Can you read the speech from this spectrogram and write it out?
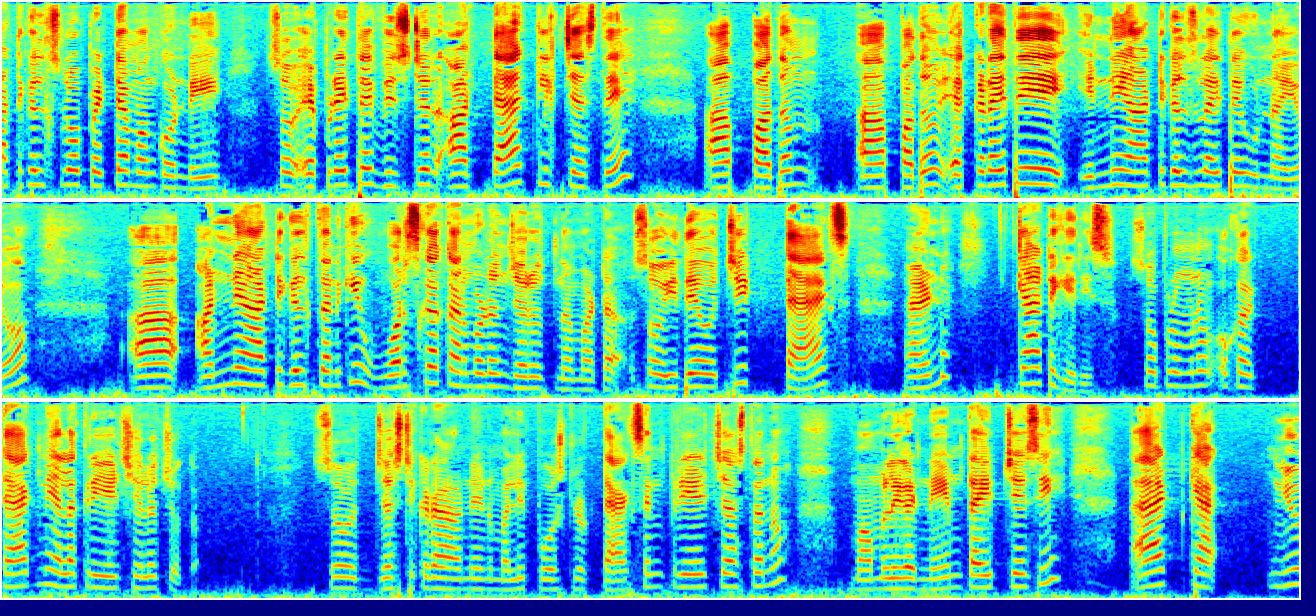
ఆర్టికల్స్లో పెట్టామనుకోండి సో ఎప్పుడైతే విజిటర్ ఆ ట్యాగ్ క్లిక్ చేస్తే ఆ పదం ఆ పదం ఎక్కడైతే ఎన్ని ఆర్టికల్స్లో అయితే ఉన్నాయో ఆ అన్ని ఆర్టికల్స్ తనకి వరుసగా కనబడడం జరుగుతుంది అన్నమాట సో ఇదే వచ్చి ట్యాగ్స్ అండ్ కేటగిరీస్ సో ఇప్పుడు మనం ఒక ట్యాగ్ని ఎలా క్రియేట్ చేయాలో చూద్దాం. సో జస్ట్ ఇక్కడ నేను మళ్ళీ పోస్ట్లో ట్యాగ్స్ అని క్రియేట్ చేస్తాను. మామూలుగా నేమ్ టైప్ చేసి యాడ్ క్యా న్యూ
